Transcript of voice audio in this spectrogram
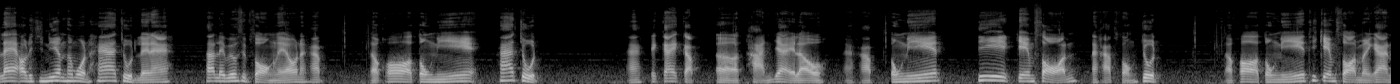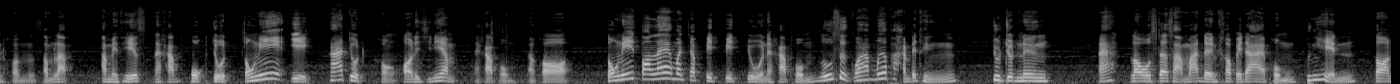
แร่ออริจิเนียมทั้งหมด 5 จุดเลยนะ ถ้าเลเวล12 แล้วนะครับ แล้วก็ตรงนี้ 5 จุด นะใกล้ๆกับฐานใหญ่เรานะครับ ตรงนี้ที่เกมสอนนะครับ2จุด แล้วก็ตรงนี้ที่เกมสอนเหมือนกันสำหรับอเมทิสนะครับ6จุด ตรงนี้อีก 5 จุดของออริจิเนียมนะครับผมแล้วก็ตรงนี้ตอนแรกมันจะปิดปิดอยู่นะครับผมรู้สึกว่าเมื่อผ่านไปถึงจุดจุดหนึ่งนะเราจะสามารถเดินเข้าไปได้ ผมเพิ่งเห็นตอน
